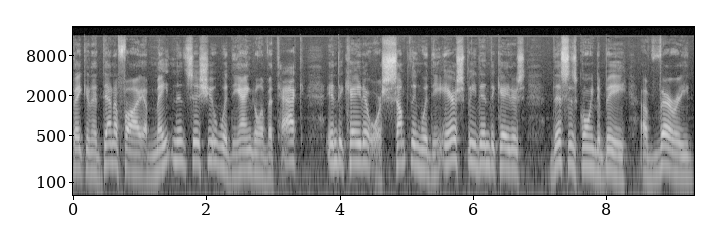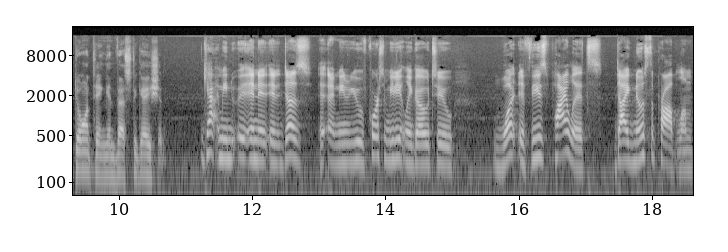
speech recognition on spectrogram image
they can identify a maintenance issue with the angle of attack indicator or something with the airspeed indicators, this is going to be a very daunting investigation. Yeah, I mean, and it, it, does. I mean, you of course immediately go to what if these pilots diagnosed the problem,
